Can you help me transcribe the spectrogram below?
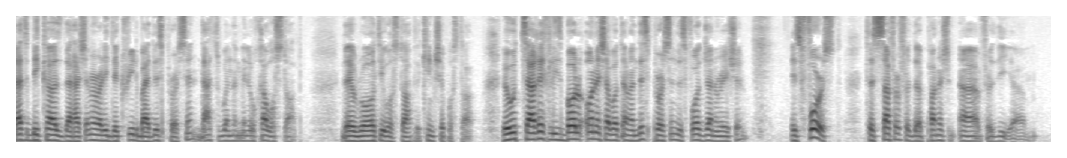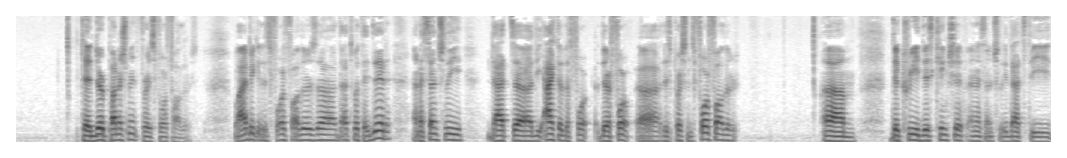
that's because that Hashem already decreed by this person, that's when the melucha will stop. The royalty will stop, the kingship will stop. And this person, this fourth generation, is forced to suffer for the punishment, uh, for the um, to endure punishment for his forefathers. Why? Because his forefathers, uh, that's what they did, and essentially that uh, the act of the for, their for, uh, this person's forefathers um, decreed this kingship, and essentially that's the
